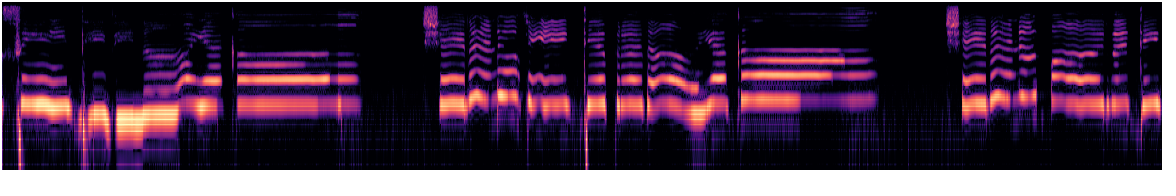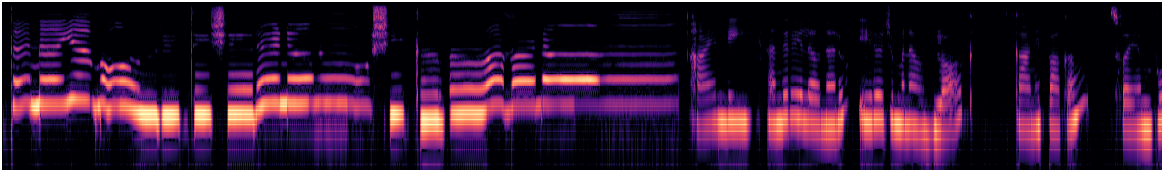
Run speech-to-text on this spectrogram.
సిద్ధి వినాయక. శరణు విద్య ప్రదాయక. శరణు పార్వతి తనయ మూర్తి శరణము మూషిక వాహన. హాయ్ అండి అందరూ ఎలా ఉన్నారు? ఈరోజు మన వ్లాగ్ కాణిపాకం స్వయంభూ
